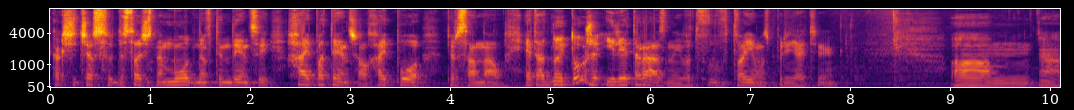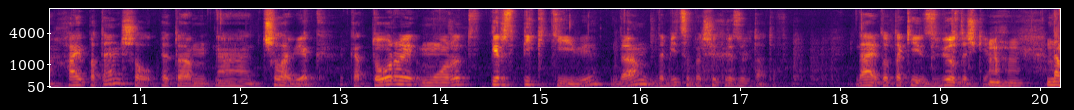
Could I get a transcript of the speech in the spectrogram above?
как сейчас достаточно модно в тенденции high potential, high po персонал, это одно и то же или это разные вот в, в твоем восприятии? А, High potential – это а, человек, который может в перспективе да, добиться больших результатов. Да, это вот такие звездочки. Мгм. На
